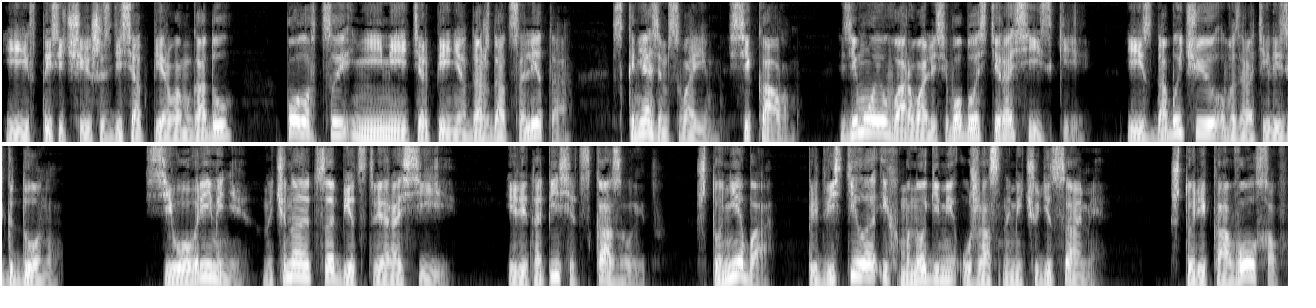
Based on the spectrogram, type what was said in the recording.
и в 1061 году половцы, не имея терпения дождаться лета, с князем своим, Сикалом, зимою ворвались в области российские и с добычей возвратились к Дону. С сего времени начинаются бедствия России, и летописец сказывает, что небо предвестило их многими ужасными чудесами, что река Волхов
